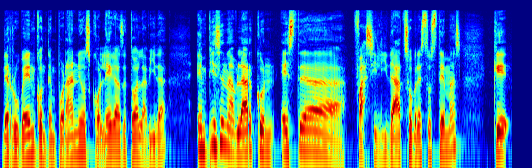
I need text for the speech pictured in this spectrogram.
de Rubén, contemporáneos, colegas de toda la vida, empiecen a hablar con esta facilidad sobre estos temas que,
